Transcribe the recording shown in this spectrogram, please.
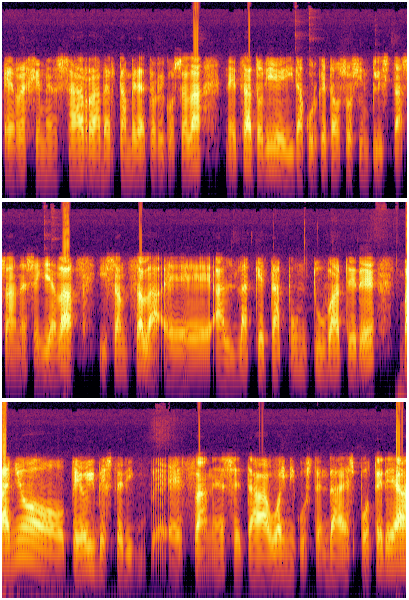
erregimen zaharra bertan bera etorriko zala. Netzat hori irakurketa oso simplista san ez? Egia da izan zala e, aldaketa puntu bat ere baino peoi besterik ezan ez? Eta orain ikusten da ez? Poterea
